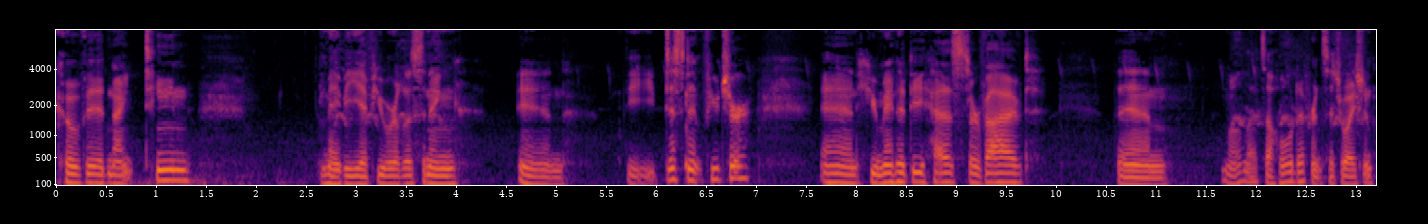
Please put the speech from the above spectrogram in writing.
COVID 19. Maybe if you were listening in the distant future and humanity has survived, then, well, that's a whole different situation.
